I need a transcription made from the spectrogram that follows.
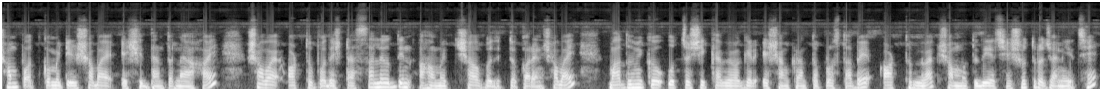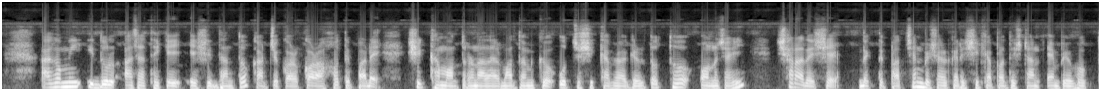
সম্পদ কমিটির সভায় এই সিদ্ধান্ত নেওয়া হয়। সভায় অর্থ উপদেষ্টা সালেউদ্দিন আহমেদ সভাপতিত্ব করেন। সবাই মাধ্যমিক ও উচ্চ শিক্ষা বিভাগের এ সংক্রান্ত প্রস্তাবে অর্থ বিভাগ সম্মতি দিয়েছে, সূত্র জানিয়েছে। আগামী ঈদুল আজহা থেকে এই সিদ্ধান্ত কার্যকর করা হতে পারে। শিক্ষা মন্ত্রণালয়ের মাধ্যমিক ও উচ্চ শিক্ষা বিভাগের তথ্য অনুযায়ী সারা দেশে দেখতে পাচ্ছেন বেসরকারি শিক্ষা প্রতিষ্ঠান এমপিভুক্ত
